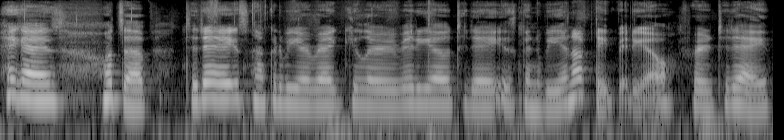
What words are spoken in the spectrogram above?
Hey guys, what's up? Today it's not going to be a regular video, today is going to be an update video for today.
